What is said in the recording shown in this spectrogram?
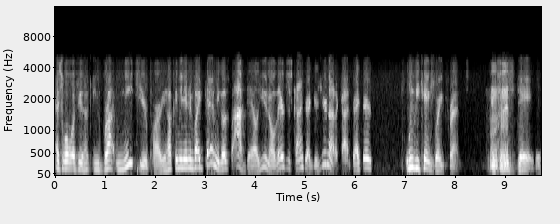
I said, "Well, if you you brought me to your party, how come you didn't invite them?" He goes, "Ah, Dale, you know they're just contractors. You're not a contractor." We became great friends. And mm-hmm. to this day, they're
